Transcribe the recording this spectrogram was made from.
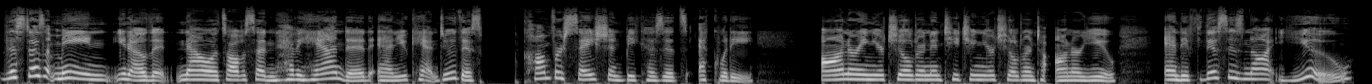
this doesn't mean, you know, that now it's all of a sudden heavy handed and you can't do this. Conversation because it's equity, honoring your children and teaching your children to honor you. And if this is not you,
